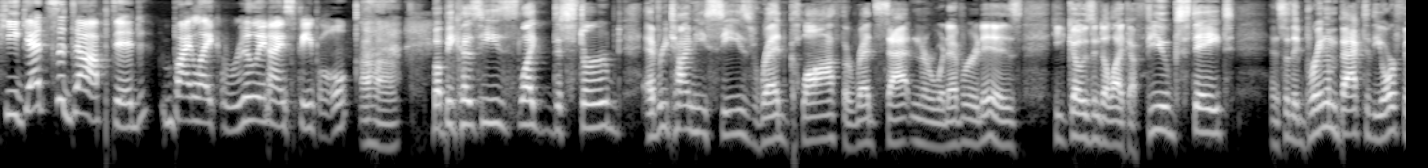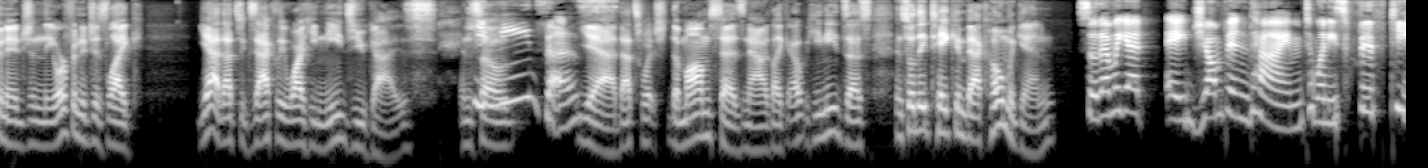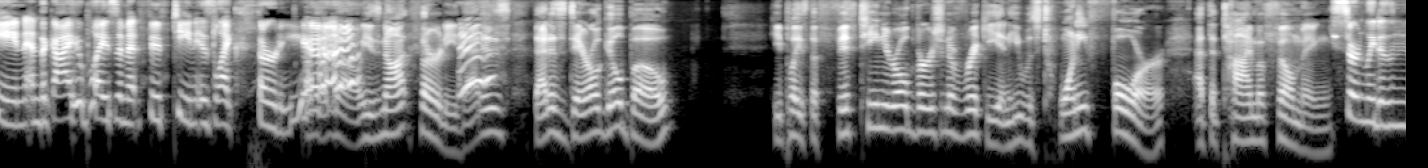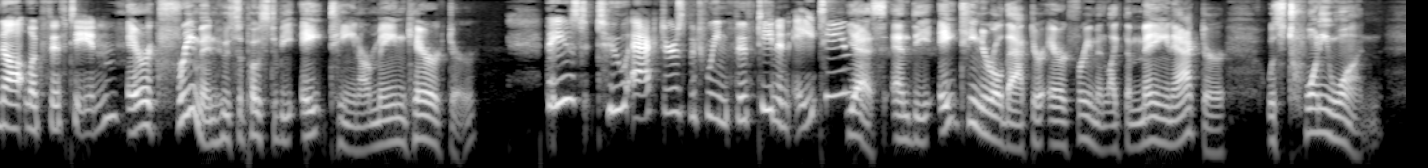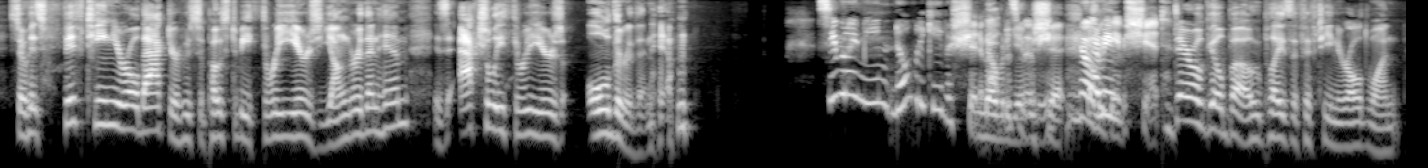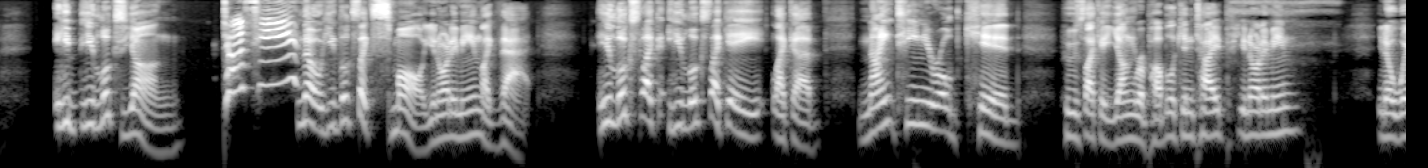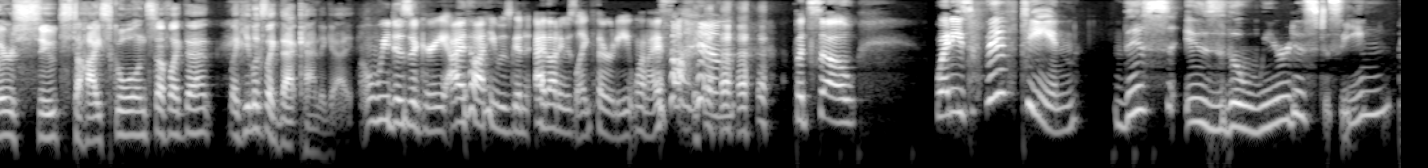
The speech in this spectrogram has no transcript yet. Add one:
He gets adopted by like really nice people. Uh huh. But because he's like disturbed every time he sees red cloth or red satin or whatever it is, he goes into like a fugue state. And so they bring him back to the orphanage, and the orphanage is like, yeah, that's exactly why he needs you guys. And he so, needs us. yeah, that's what sh- the mom says now. Like, oh, he needs us. And so they take him back home again. So then we get a jump in time to when he's 15, and the guy who plays him at 15 is like 30. Okay, no, he's not 30. That is that is Darrel Guilbeau. He plays the 15 year old version of Ricky, and he was 24 at the time of filming. He certainly does not look 15. Eric Freeman, who's supposed to be 18, our main character. They used two actors between 15 and 18? Yes, and the 18 year old actor, Eric Freeman, like the main actor, was 21. So his 15 year old actor, who's supposed to be three years younger than him, is actually three years older than him. See what I mean? Nobody gave a shit about it. Nobody this gave a shit. Nobody I mean, gave a shit. Darrel Guilbeau, who plays the 15 year old one, he he looks young. Does he? No, he looks like small. You know what I mean? Like that. He looks like he looks like a like a 19 year old kid who's like a young Republican type. You know what I mean? You know, wears suits to high school and stuff like that. Like he looks like that kind of guy. We disagree. I thought he was gonna. I thought he was like 30 when I saw him. but so when he's 15, this is the weirdest scene.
